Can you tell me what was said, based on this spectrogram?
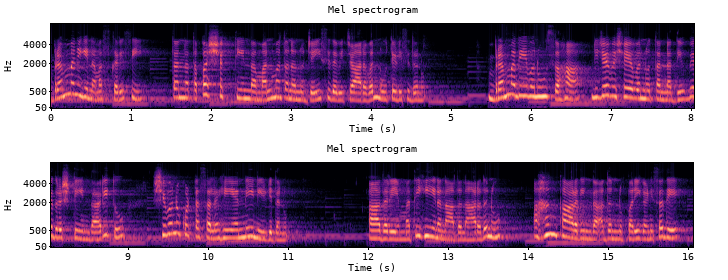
ಬ್ರಹ್ಮನಿಗೆ ನಮಸ್ಕರಿಸಿ ತನ್ನ ತಪಶ್ಶಕ್ತಿಯಿಂದ ಮನ್ಮಥನನ್ನು ಜಯಿಸಿದ ವಿಚಾರವನ್ನು ತಿಳಿಸಿದನು. ಬ್ರಹ್ಮದೇವನೂ ಸಹ ನಿಜ ವಿಷಯವನ್ನು ತನ್ನ ದಿವ್ಯದೃಷ್ಟಿಯಿಂದ ಅರಿತು ಶಿವನು ಕೊಟ್ಟ ಸಲಹೆಯನ್ನೇ ನೀಡಿದನು. ಆದರೆ ಮತಿಹೀನನಾದ ನಾರದನು ಅಹಂಕಾರದಿಂದ ಅದನ್ನು ಪರಿಗಣಿಸದೆ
